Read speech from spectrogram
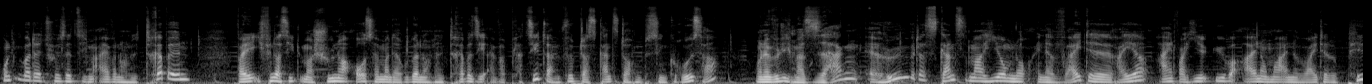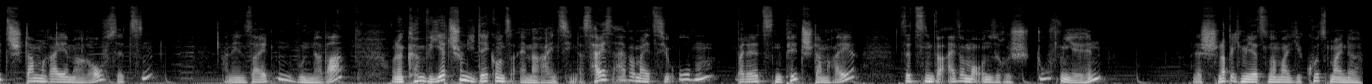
Und über der Tür setze ich mir einfach noch eine Treppe hin, weil ich finde, das sieht immer schöner aus, wenn man darüber noch eine Treppe sich einfach platziert. Dann wirkt das Ganze doch ein bisschen größer. Und dann würde ich mal sagen, erhöhen wir das Ganze mal hier um noch eine weitere Reihe. Einfach hier überall nochmal eine weitere Pilzstammreihe mal raufsetzen. An den Seiten, wunderbar. Und dann können wir jetzt schon die Decke uns einmal reinziehen. Das heißt einfach mal jetzt hier oben bei der letzten Pilzstammreihe setzen wir einfach mal unsere Stufen hier hin. Und jetzt schnappe ich mir jetzt nochmal hier kurz meine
